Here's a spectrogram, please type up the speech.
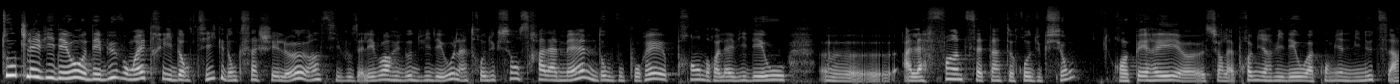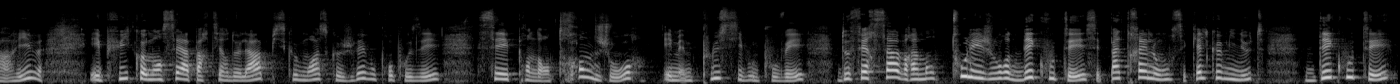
Toutes les vidéos au début vont être identiques, donc sachez-le, hein, si vous allez voir une autre vidéo, l'introduction sera la même, donc vous pourrez prendre la vidéo euh, à la fin de cette introduction repérer euh, sur la première vidéo à combien de minutes ça arrive et puis commencer à partir de là puisque moi ce que je vais vous proposer c'est pendant 30 jours et même plus si vous le pouvez de faire ça vraiment tous les jours d'écouter c'est pas très long c'est quelques minutes d'écouter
